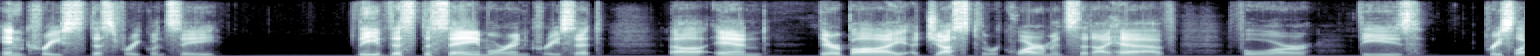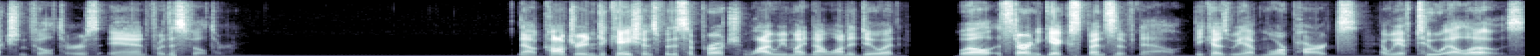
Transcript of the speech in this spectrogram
increase this frequency, leave this the same or increase it, uh, and thereby adjust the requirements that I have for these preselection filters and for this filter. Now, contraindications for this approach, why we might not want to do it? Well, it's starting to get expensive now because we have more parts and we have two LOs.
